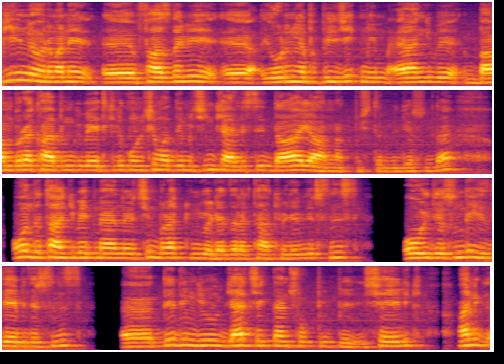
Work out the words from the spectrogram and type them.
Bilmiyorum hani e, fazla bir e, yorum yapabilecek miyim? Herhangi bir ben Burak abim gibi etkili konuşamadığım için kendisi daha iyi anlatmıştır videosunda. Onu da takip etmeyenler için Burak Güngör yazarak takip edebilirsiniz. O videosunu da izleyebilirsiniz. E, dediğim gibi gerçekten çok büyük bir şeylik. Hani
